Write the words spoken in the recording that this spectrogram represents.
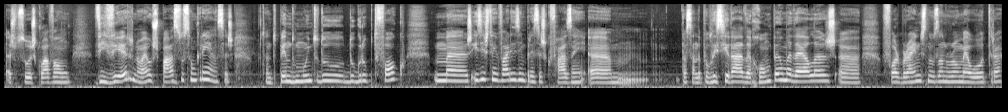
as pessoas que lá vão viver, não é, o espaço são crianças. Portanto, depende muito do, do grupo de foco, mas existem várias empresas que fazem. Um, passando a publicidade, a Rompa é uma delas, uh, For Brains, Snoozland Room é outra.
